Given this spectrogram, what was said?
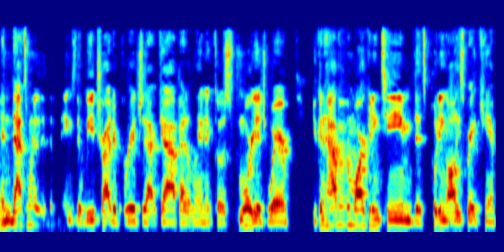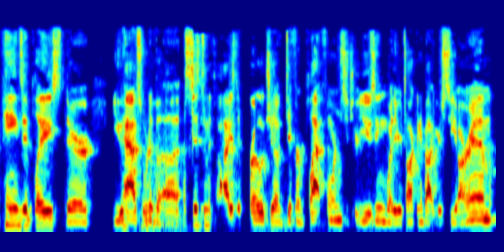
And that's one of the things that we've tried to bridge that gap at Atlantic Coast Mortgage, where you can have a marketing team that's putting all these great campaigns in place. There, you have sort of a, a systematized approach of different platforms that you're using, whether you're talking about your CRM,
